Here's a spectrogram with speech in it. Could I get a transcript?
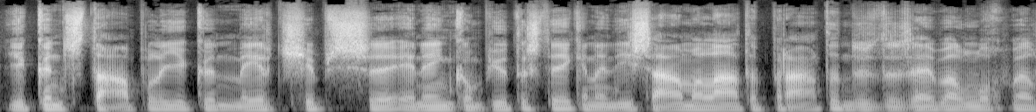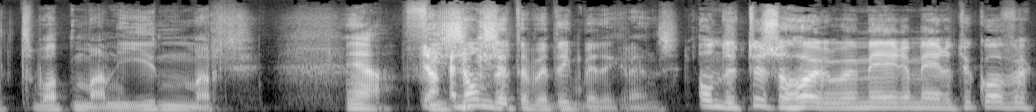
Je kunt stapelen, je kunt meer chips eh, in één computer steken en die samen laten praten. Dus er zijn wel nog wel wat manieren, maar Ja. fysiek onder- zitten we dicht bij de grens. Ondertussen horen we meer en meer natuurlijk over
